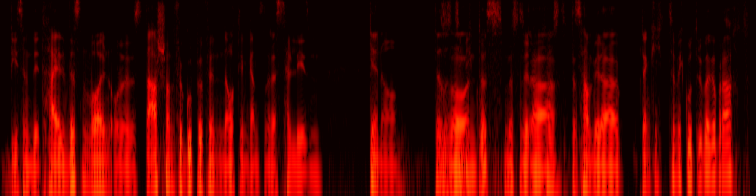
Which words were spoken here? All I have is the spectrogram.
die es im Detail wissen wollen oder das da schon für gut befinden, auch den ganzen Rest halt lesen. Genau. Das ist so, ziemlich und gut das müssen wir da, das haben wir da, denke ich, ziemlich gut rübergebracht.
